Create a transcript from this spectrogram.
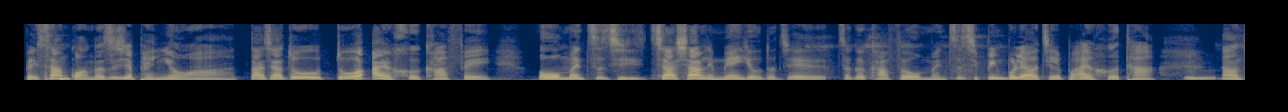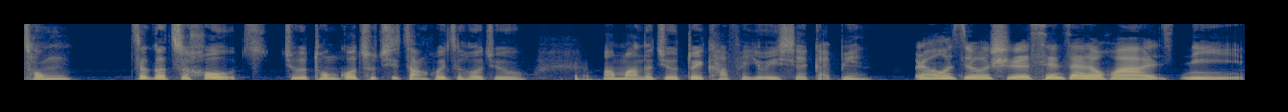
北上广的这些朋友啊，大家都都爱喝咖啡，而我们自己家乡里面有的这这个咖啡，我们自己并不了解，不爱喝它。嗯然后从这个之后，就通过出去展会之后，就慢慢的就对咖啡有一些改变。然后就是现在的话，你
